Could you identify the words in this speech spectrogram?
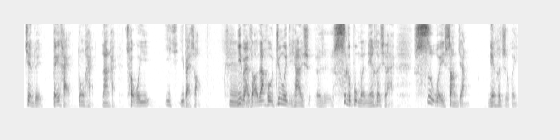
舰队，北海、东海、南海，超过一一一百艘，一百艘。然后军委底下是呃四个部门联合起来，四位上将。联合指挥，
